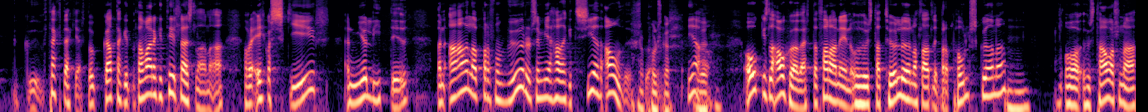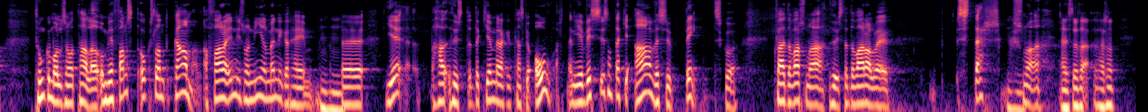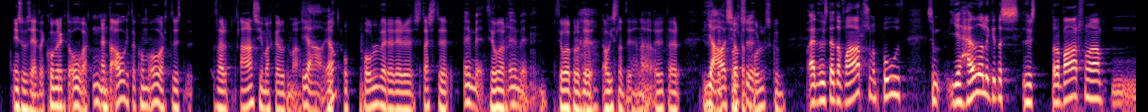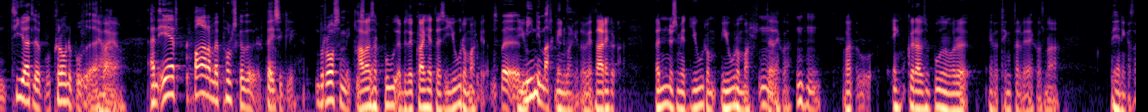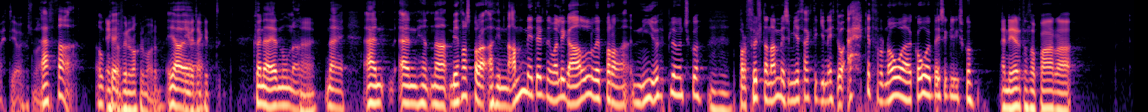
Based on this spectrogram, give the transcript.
þekkti ekkert og gat ekki, það var ekki til hlæðslaðana það var eitthvað skýr en mjög lítið en aðalega bara svona vörur sem ég hafði ekkert séð áður svona sko. pólskar Já, vörur. Ógíslega áhugavert að fara hann inn og þú veist, það töluðu náttúrulega allir bara pólskuðana og þú veist, það var svona tungumáli sem var talað og mér fannst ógæsland gaman að fara inn í svona nýjan menningarheim Mhm. uh, ég, haf, þú veist, þetta kemur ekkert kannski óvart en ég vissi samt ekki af þessu beint sko, hvað þetta var svona þú veist, þetta var alveg sterk Mhm. svona, en þú veist, það, það er svona eins og þú segir, það komur ekkert óvart Mm. en það á ekkert að koma óvart þú veist, það eru asjumarkar út um allt. Já, já. og pólverjar eru einmitt þjóðarbróti á Íslandi þannig að auðvitað er Já, sjálfsögðu. pólskum. En þú veist, þetta var svona búð sem ég hefði alveg geta þú veist, bara var svona mm, 10-11 búð, krónubúð eða eitthvað. en er bara með pólska vörur basically, rosa mikið hafa sko. þessar búð, byrju, hvað hétt þessi? Euromarket? Jú- mínimarket Minimarket, ok, það er einhver önnu sem hétt Euro, Euromart Mm. eða eitthvað. Mhm. var, einhver af þessum búðum voru eitthvað tengdar við eitthvað svona peningaþvætti og eitthvað svona. Er það? ok, eitthvað fyrir nokkrum árum. Já, ég já, veit já. ekkit hvernig það er núna? Nei, Nei, en, en hérna mér fannst bara að því nammi deildin var líka alveg bara ný upplifun sko. Mhm. bara fullt af nammi sem ég þekkti ekki neitt og ekkert frá nóa að góða basically sko. En er þetta þá bara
